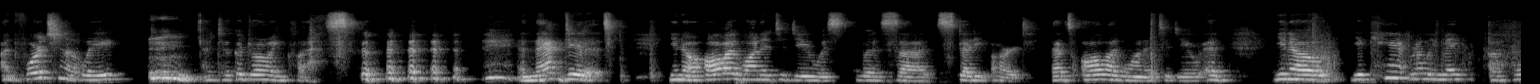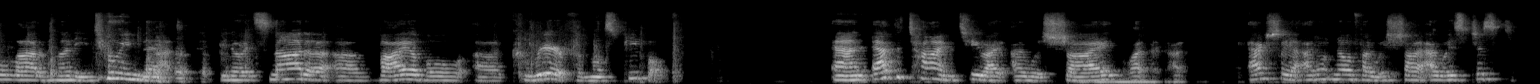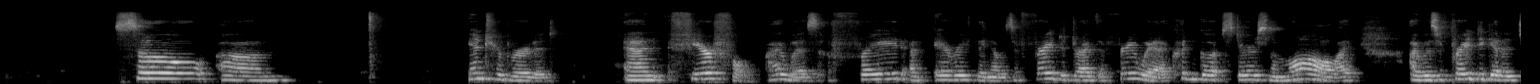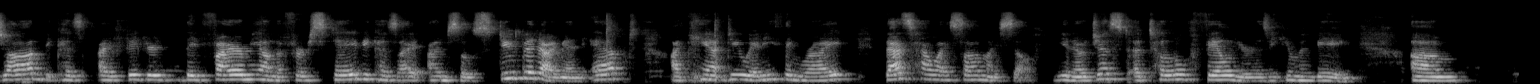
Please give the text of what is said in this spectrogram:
unfortunately, I took a drawing class, and that did it. You know, all I wanted to do was was uh, study art. That's all I wanted to do, and you know, you can't really make a whole lot of money doing that. you know, it's not a, a viable uh, career for most people. And at the time, too, I, I was shy. I, I, actually, I don't know if I was shy. I was just so um, introverted and fearful. I was afraid of everything. I was afraid to drive the freeway. I couldn't go upstairs in the mall. I, I was afraid to get a job because I figured they'd fire me on the first day because I, I'm so stupid. I'm inept. I can't do anything right. That's how I saw myself, you know, just a total failure as a human being. Um,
